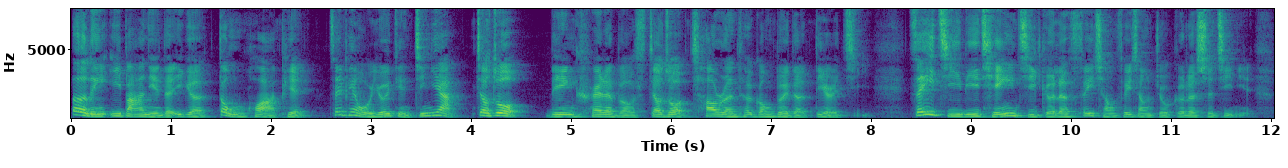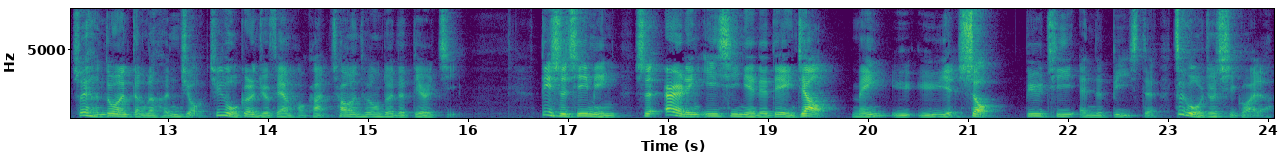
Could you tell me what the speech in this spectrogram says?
二零一八年的一个动画片，这片我有一点惊讶，叫做《The Incredibles》，叫做《超人特工队》的第二集。这一集离前一集隔了非常非常久，隔了十几年，所以很多人等了很久。其实我个人觉得非常好看，《超人特工队》的第二集。第十七名是二零一七年的电影，叫。美女与野兽，Beauty and the Beast，这个我就奇怪了。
